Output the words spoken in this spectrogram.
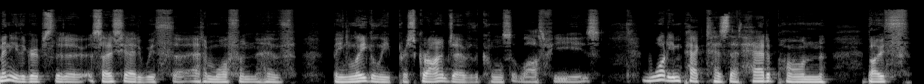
Many of the groups that are associated with uh, Atomwaffen have been legally prescribed over the course of the last few years. What impact has that had upon both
